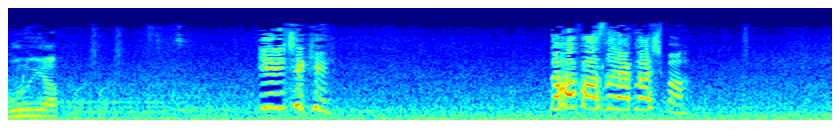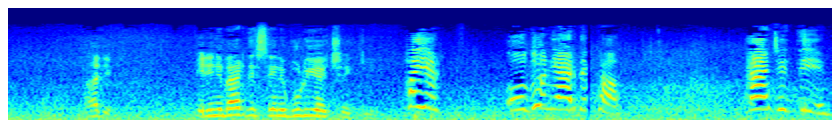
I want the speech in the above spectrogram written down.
Bunu yapma. Geri çekil. Daha fazla yaklaşma. Hadi. Elini ver de seni buraya çekeyim. Hayır. Olduğun yerde kal. Ben ciddiyim.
